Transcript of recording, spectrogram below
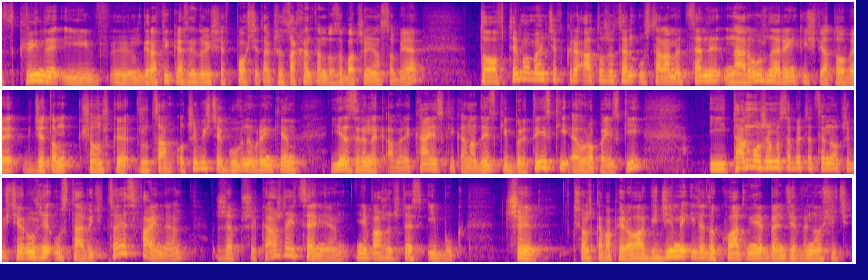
screeny i y, grafika znajduje się w poście, także zachęcam do zobaczenia sobie to w tym momencie w kreatorze cen ustalamy ceny na różne rynki światowe, gdzie tą książkę wrzucamy. Oczywiście głównym rynkiem jest rynek amerykański, kanadyjski, brytyjski, europejski. I tam możemy sobie te ceny oczywiście różnie ustawić. Co jest fajne, że przy każdej cenie, nieważne czy to jest e-book, czy książka papierowa, widzimy ile dokładnie będzie wynosić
